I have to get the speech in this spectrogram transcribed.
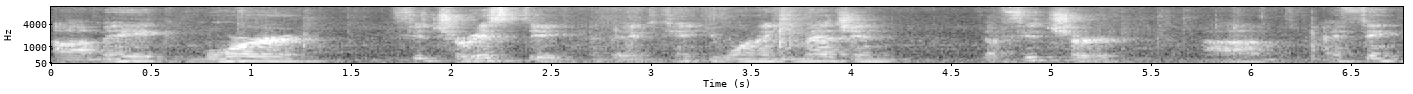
uh, make more futuristic and then you, you want to imagine the future, um, I think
